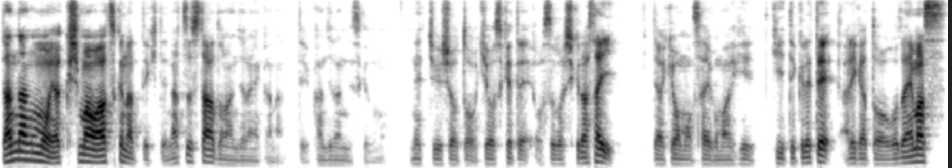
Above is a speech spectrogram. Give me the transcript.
だんだんもう屋久島は暑くなってきて、夏スタートなんじゃないかなっていう感じなんですけども、熱中症と気をつけてお過ごしください。では今日も最後まで聞いてくれてありがとうございます。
